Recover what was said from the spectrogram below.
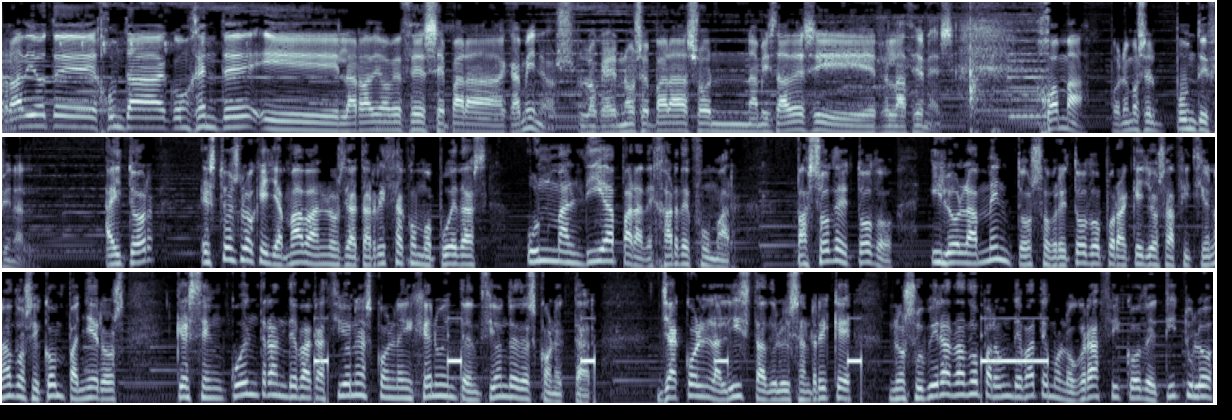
radio te junta con gente y la radio a veces separa caminos. Lo que no separa son amistades y relaciones. Juanma, ponemos el punto y final. Aitor, esto es lo que llamaban los de Aterriza como puedas un mal día para dejar de fumar. Pasó de todo y lo lamento sobre todo por aquellos aficionados y compañeros que se encuentran de vacaciones con la ingenua intención de desconectar. Ya con la lista de Luis Enrique nos hubiera dado para un debate monográfico de título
